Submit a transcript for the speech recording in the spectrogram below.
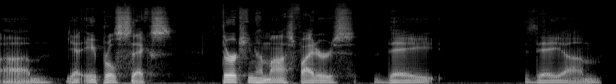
um, yeah, April 6th, 13 Hamas fighters they they um,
